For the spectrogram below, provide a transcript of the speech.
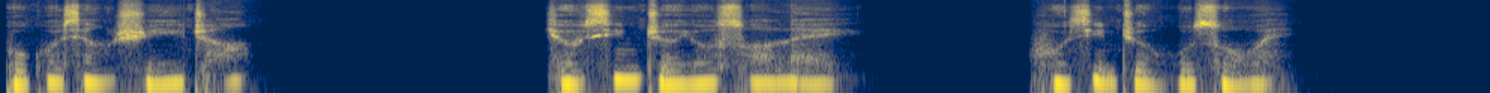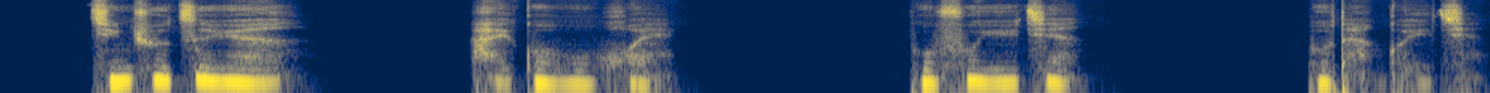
不过相识一场。有心者有所累，无心者无所谓。情出自愿，爱过无悔，不负遇见，不谈亏欠。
